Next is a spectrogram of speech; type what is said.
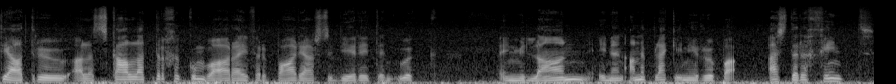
Teatro alla Scala teruggekom waar hy vir 'n paar jaar studeer het en ook in Milaan en in ander plekke in Europa as dirigent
